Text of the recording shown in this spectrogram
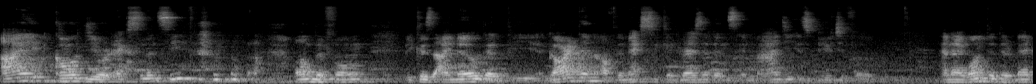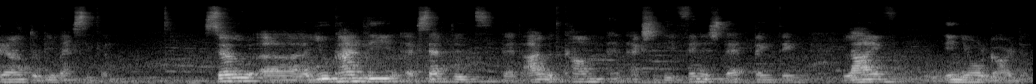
I called Your Excellency on the phone because I know that the garden of the Mexican residence in Maadi is beautiful. And I wanted her background to be Mexican. So uh, you kindly accepted that I would come and actually finish that painting live in your garden.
